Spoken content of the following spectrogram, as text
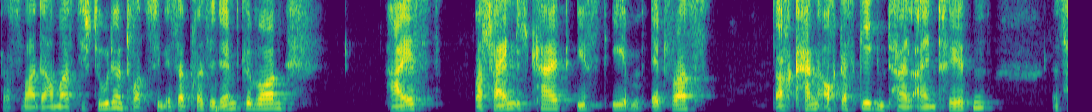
Das war damals die Studie und trotzdem ist er Präsident geworden. Heißt, Wahrscheinlichkeit ist eben etwas, da kann auch das Gegenteil eintreten. Es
